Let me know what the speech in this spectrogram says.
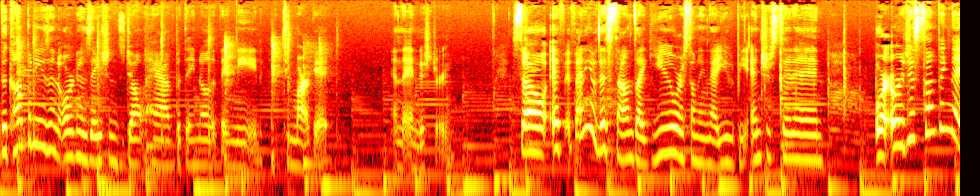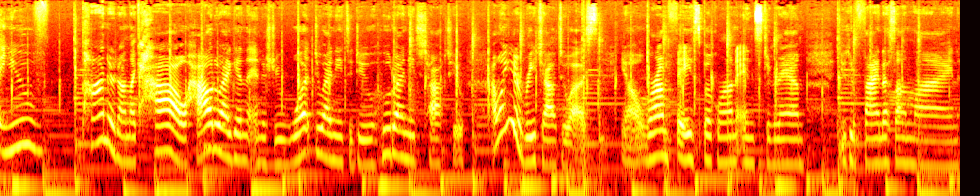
the companies and organizations don't have, but they know that they need to market in the industry. So if, if any of this sounds like you or something that you'd be interested in, or, or just something that you've pondered on, like how, how do I get in the industry? What do I need to do? Who do I need to talk to? I want you to reach out to us. You know, we're on Facebook, we're on Instagram. You can find us online.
